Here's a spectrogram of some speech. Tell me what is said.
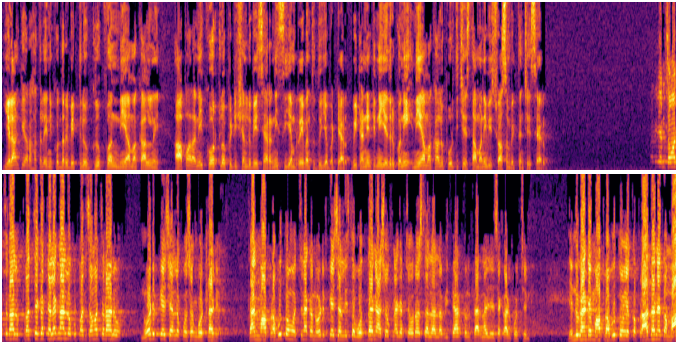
ఎలాంటి అర్హత లేని కొందరు వ్యక్తులు గ్రూప్ వన్ నియామకాలని ఆపాలని కోర్టులో పిటిషన్లు వేశారని సీఎం రేవంత్ దుయ్యబట్టారు. వీటన్నింటినీ ఎదుర్కొని నియామకాలు పూర్తి చేస్తామని విశ్వాసం వ్యక్తం చేశారు. పదిహేను సంవత్సరాలు ప్రత్యేక తెలంగాణలో ఒక పది సంవత్సరాలు నోటిఫికేషన్ల కోసం కొట్లాడాను కానీ మా ప్రభుత్వం వచ్చినాక నోటిఫికేషన్లు ఇస్తే వద్దని అశోక్ నగర్ చౌరస్తాలలో విద్యార్థులు ధర్నా చేసే కాడికి వచ్చింది. ఎందుకంటే మా ప్రభుత్వం యొక్క ప్రాధాన్యత మా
